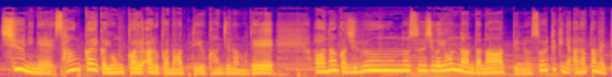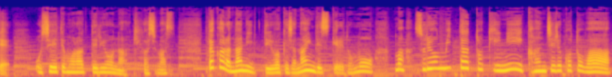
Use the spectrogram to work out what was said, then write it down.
週にね3回か4回あるかなっていう感じなのであなんか自分の数字が4なんだなっていうのをそういう時に改めて教えてもらってるような気がします。だから何っていうわけじゃないんですけれどもまあそれを見た時に感じることは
